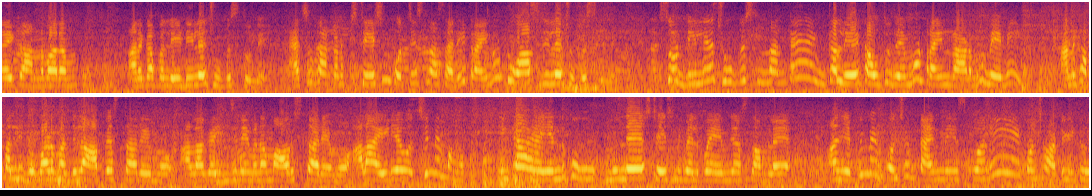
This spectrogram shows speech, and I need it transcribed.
లైక్ అన్నవరం అనకాపల్లి డిలే చూపిస్తుంది. యాక్చువల్గా అక్కడ స్టేషన్కి వచ్చేసినా సరే ట్రైన్ టూ అవర్స్ డిలే చూపిస్తుంది. సో డిలే చూపిస్తుందంటే ఇంకా లేట్ అవుతుందేమో ట్రైన్ రావడము మేబీ అనకాపల్లి దువ్వాడ మధ్యలో ఆపేస్తారేమో అలాగా ఇంజిన్ ఏమైనా మారుస్తారేమో అలా ఐడియా వచ్చి మేము ఇంకా ఎందుకు ముందే స్టేషన్కి వెళ్ళిపోయి ఏం చేస్తాంలే అని చెప్పి మేము కొంచెం టైం తీసుకొని కొంచెం అటు ఇటు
